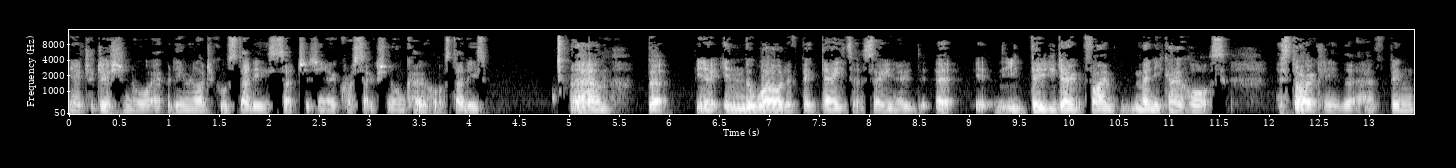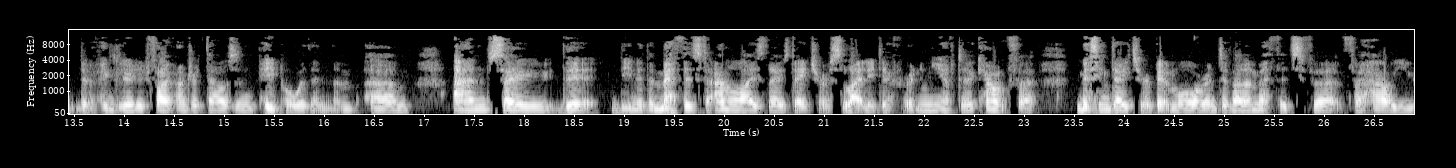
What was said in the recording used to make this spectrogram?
know traditional epidemiological studies such as you know cross sectional and cohort studies, um, but you know, in the world of big data. So, you know, uh, it, you, you, don't find many cohorts historically that have been that have included 500,000 people within them, um, and so the you know the methods to analyze those data are slightly different, and you have to account for missing data a bit more and develop methods for for how you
